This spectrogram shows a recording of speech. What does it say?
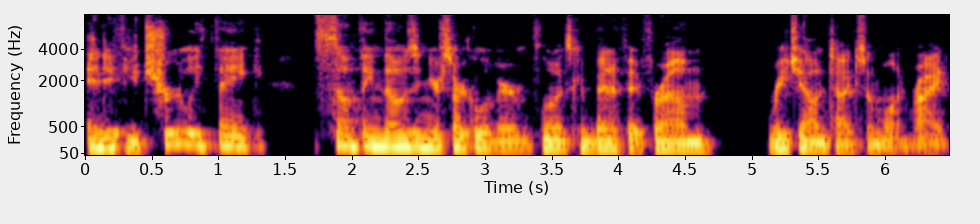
And if you truly think something those in your circle of influence can benefit from, reach out and touch someone, right?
